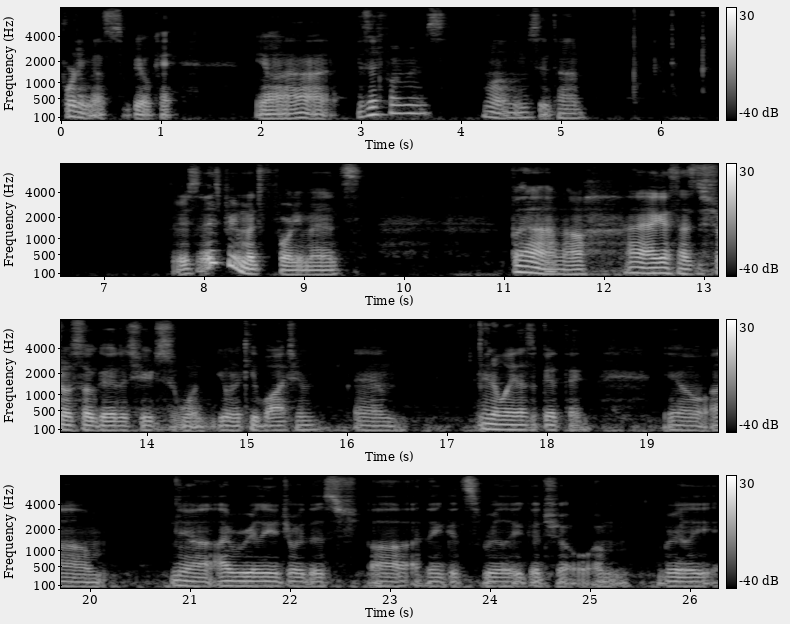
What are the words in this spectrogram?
Forty minutes would be okay. You know, uh, is it four minutes? Well, let me see the time. There's, it's pretty much forty minutes. But I don't know. I, I guess that's the show's so good that you just want you want to keep watching, and in a way, that's a good thing. You know, um, yeah, I really enjoyed this. Uh, I think it's really a good show. I'm really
